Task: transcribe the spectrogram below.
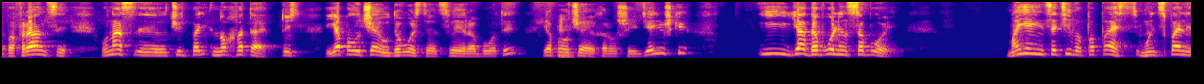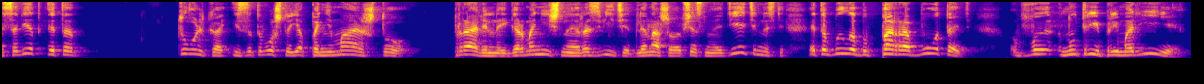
во Франции. У нас э, чуть, но хватает. То есть я получаю удовольствие от своей работы, я получаю хорошие денежки, и я доволен собой. Моя инициатива попасть в муниципальный совет – это только из-за того, что я понимаю, что правильное и гармоничное развитие для нашей общественной деятельности, это было бы поработать внутри примарии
